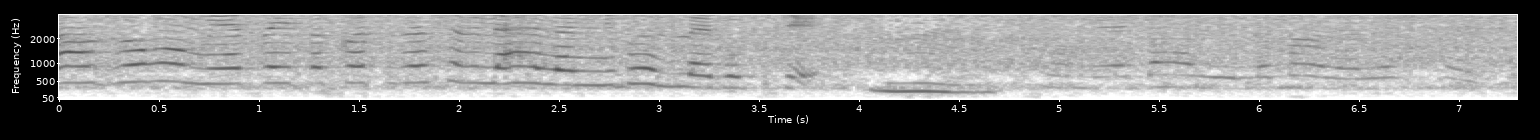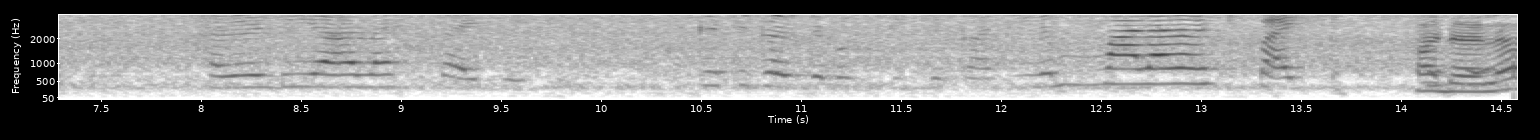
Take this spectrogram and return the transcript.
अगं मम्मी आता इथं कचरा सगळ्या हलांनी भरलाय बघते हम्म. मम्मी आता हवेला मारायलाच पाहिजे हवेली आलाच पाहिजे. कशी बघते ते पाहिजे. हाडायला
